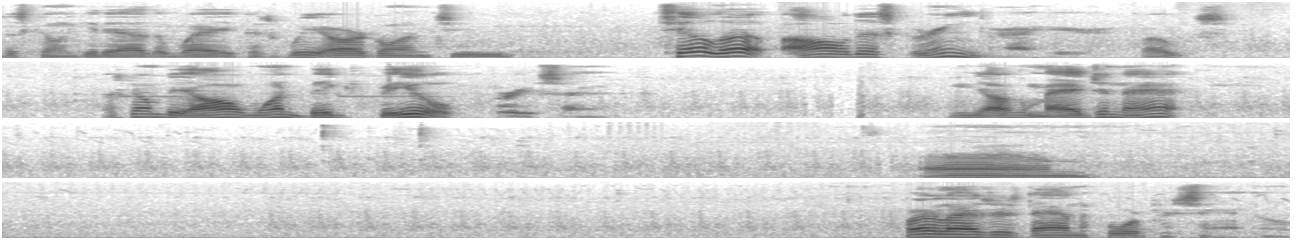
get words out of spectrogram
just going to get out of the way because we are going to till up all this green right here, folks. It's going to be all one big field pretty soon. Y'all imagine that? Um, fertilizer's down to 4% on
